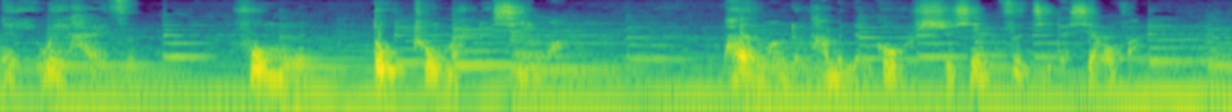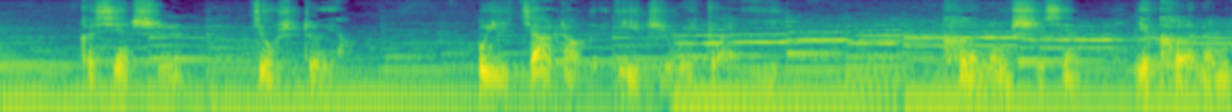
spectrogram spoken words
每一位孩子，父母都充满着希望，盼望着他们能够实现自己的想法。可现实就是这样，不以家长的意志为转移，可能实现，也可能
